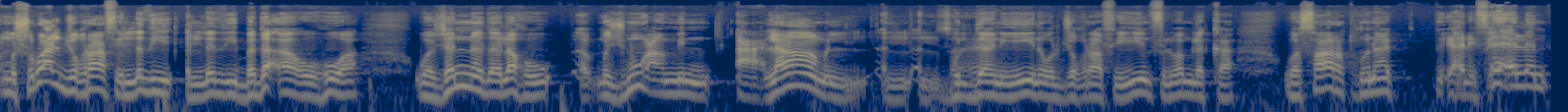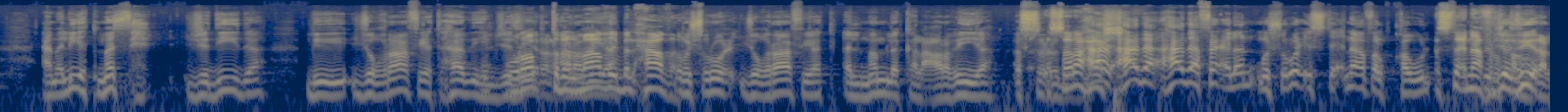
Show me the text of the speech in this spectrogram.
المشروع الجغرافي الذي الذي بدأه هو وجند له مجموعة من أعلام البلدانيين والجغرافيين في المملكة وصارت هناك يعني فعلا عملية مسح جديدة لجغرافية هذه الجزيرة وربط العربية الماضي بالحاضر. مشروع جغرافية المملكة العربية السعودية الصراحة هذا- هذا فعلا مشروع استئناف القول استئناف في الجزيرة القول.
